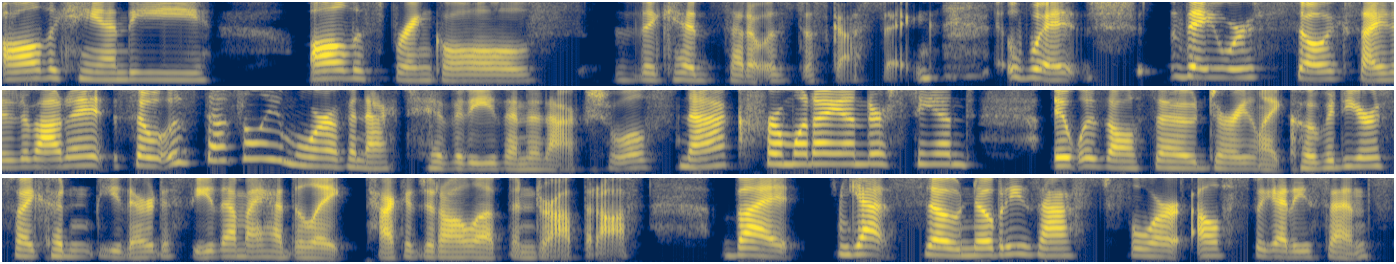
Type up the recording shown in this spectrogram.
all the candy, all the sprinkles. The kids said it was disgusting, which they were so excited about it. So it was definitely more of an activity than an actual snack, from what I understand. It was also during like COVID years, so I couldn't be there to see them. I had to like package it all up and drop it off. But yes, so nobody's asked for elf spaghetti since.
